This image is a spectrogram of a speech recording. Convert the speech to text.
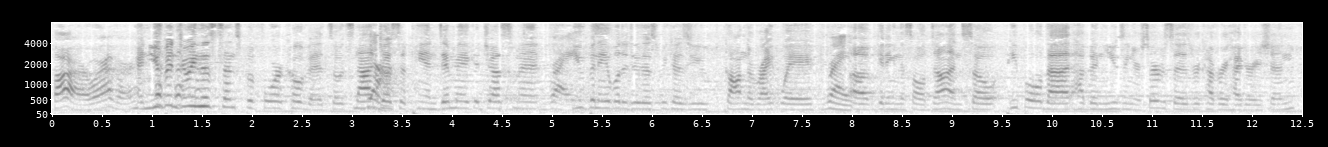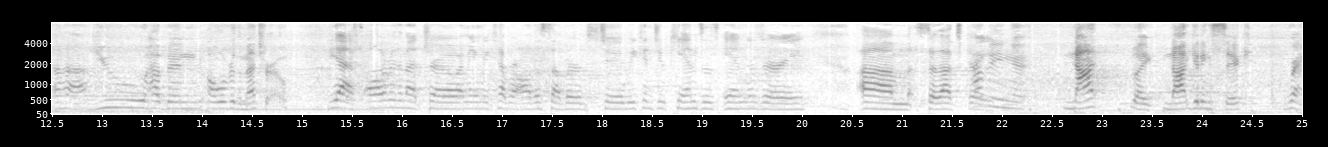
bar or wherever. And you've been doing this since before COVID, so it's not Yeah. just a pandemic adjustment. Right. You've been able to do this because you've gone the right way Right. of getting this all done. So people that have been using your services, Recovery Hydration, Uh-huh. you have been all over the metro. Yes, all over the metro. I mean, we cover all the suburbs too. We can do Kansas and Missouri. Um, so that's great. Having not like not getting sick, Right,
